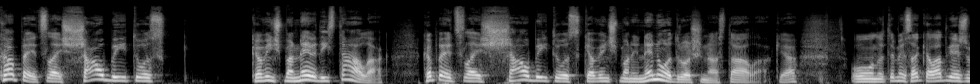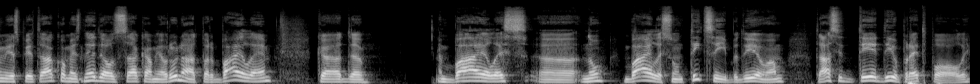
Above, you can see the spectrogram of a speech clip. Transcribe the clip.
Kāpēc lai šaubītos, ka viņš man nevedīs tālāk? Kāpēc lai šaubītos, ka viņš mani nenodrošinās tālāk? Ja? Un te mēs atkal atgriežamies pie tā, ko mēs nedaudz sākām jau runāt par bailēm, kad uh, bailes, uh, nu, bailes un ticība dievam, tās ir tie divi pretpoli.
